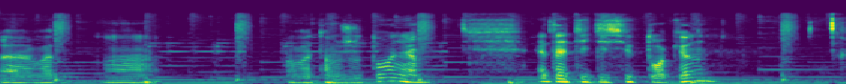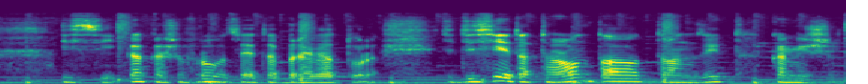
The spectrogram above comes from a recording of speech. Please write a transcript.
э, в, э, в этом жетоне? Это TTC токен TTC. Как расшифровывается эта аббревиатура? TTC это Toronto Transit Commission.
